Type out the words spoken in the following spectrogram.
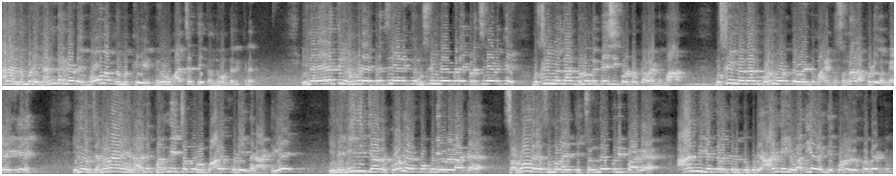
ஆனால் நம்முடைய நண்பர்களுடைய மௌனம் நமக்கு மிகவும் அச்சத்தை தந்து கொண்டிருக்கிறது. இந்த நேரத்தில் நம்முடைய பிரச்சனைகளுக்கு முஸ்லிம்களுடைய பிரச்சனைகளுக்கு முஸ்லிம்கள் தான் தொடர்ந்து பேசிக் கொண்டிருக்க வேண்டுமா? முஸ்லிம்கள் தான் குரல் கொடுக்க வேண்டுமா என்று சொன்னால் அப்படி ஒரு நிலை இல்லை. இது ஒரு ஜனநாயக நாடு பன்மை சமூகம் வாழக்கூடிய இந்த நாட்டிலே இந்த நீதிக்கான குரல் எழுப்பக்கூடியவர்களாக சகோதர சமுதாயத்தை சொந்த குறிப்பாக ஆன்மீக தளத்தில் இருக்கக்கூடிய ஆன்மீகவாதிகள் அங்கே குரல் எழுப்ப வேண்டும்.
